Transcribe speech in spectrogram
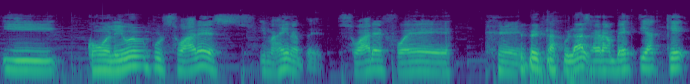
y con el Liverpool Suárez, imagínate, Suárez fue espectacular. Esa gran bestia que,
